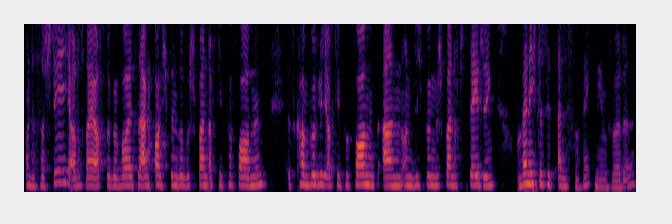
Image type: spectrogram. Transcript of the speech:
und das verstehe ich auch, das war ja auch so gewollt, sagen, oh, ich bin so gespannt auf die Performance. Es kommt wirklich auf die Performance an und ich bin gespannt auf das Staging. Und wenn ich das jetzt alles vorwegnehmen würde,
